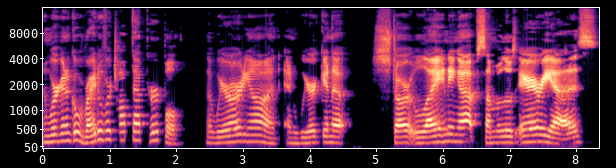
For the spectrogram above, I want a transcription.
And we're going to go right over top that purple that we're already on. And we're going to start lightening up some of those areas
